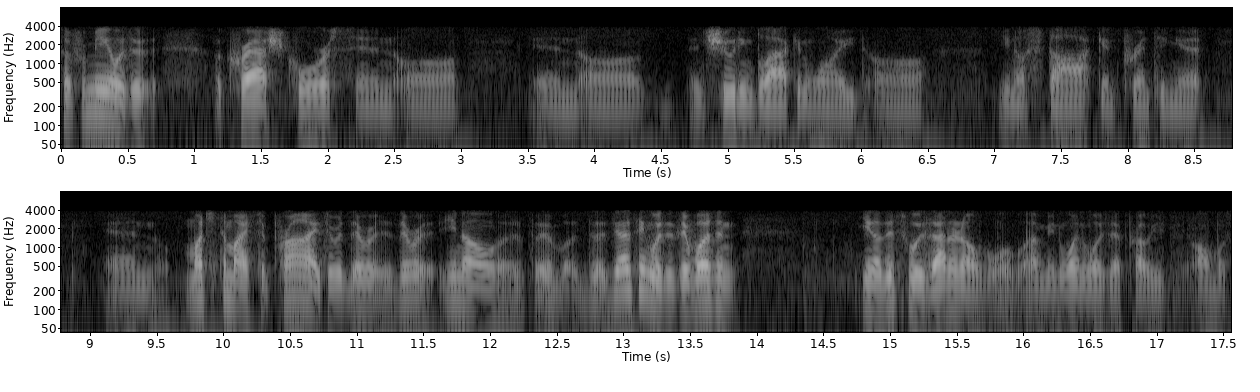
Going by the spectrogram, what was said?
so for me, it was a a crash course in uh in uh, in shooting black and white, uh, you know, stock and printing it. And much to my surprise, there were there were there were you know the, the other thing was that there wasn't you know this was I don't know I mean when was that probably almost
